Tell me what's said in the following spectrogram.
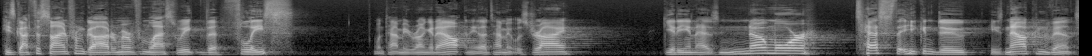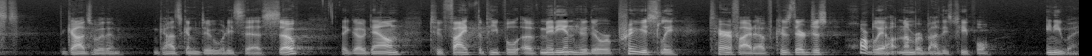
He's got the sign from God. Remember from last week, the fleece. One time he wrung it out, and the other time it was dry. Gideon has no more tests that he can do. He's now convinced that God's with him. God's going to do what he says. So they go down to fight the people of Midian, who they were previously terrified of, because they're just horribly outnumbered by these people anyway.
